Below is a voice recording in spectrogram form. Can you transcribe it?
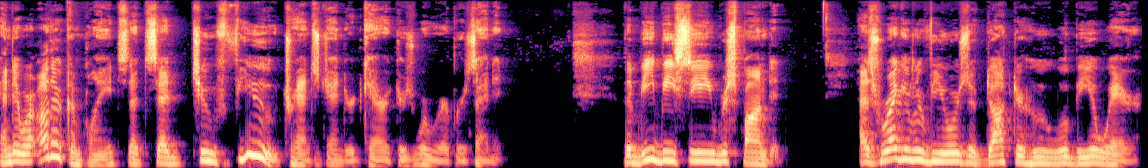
and there were other complaints that said too few transgendered characters were represented. The BBC responded. As regular viewers of Doctor Who will be aware,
